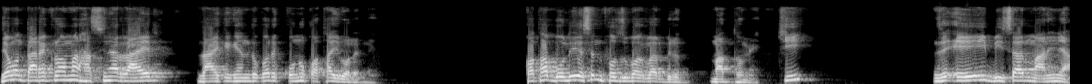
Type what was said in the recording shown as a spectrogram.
যেমন তারেক রহমান হাসিনার রায়ের রায়কে কেন্দ্র করে কোনো কথাই বলেননি। কথা বলিয়েছেন ফজু পাগলার বিরুদ্ধে মাধ্যমে। কি? যে এই বিচার মানি না,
